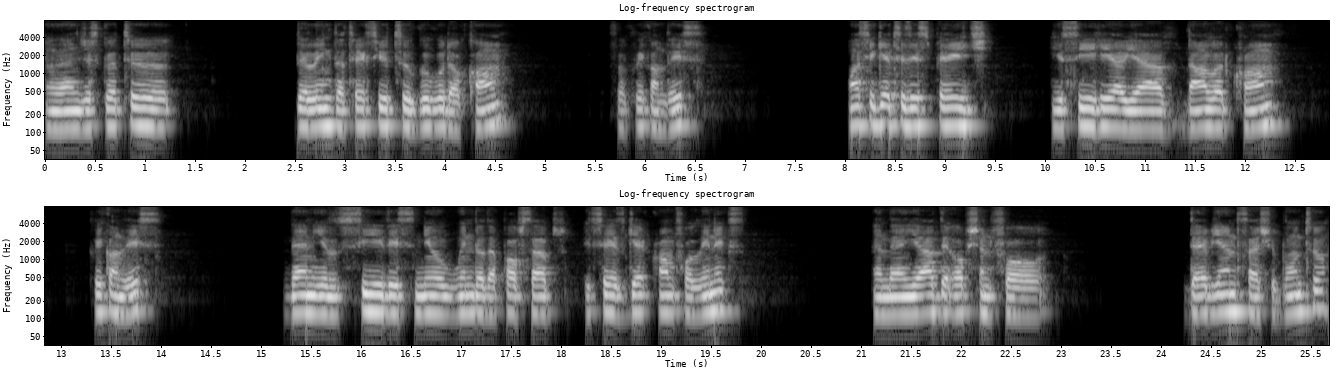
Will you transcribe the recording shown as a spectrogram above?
and then just go to the link that takes you to google.com. So click on this. Once you get to this page, you see here you have download Chrome. Click on this. Then you'll see this new window that pops up. It says get Chrome for Linux. And then you have the option for Debian slash Ubuntu.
